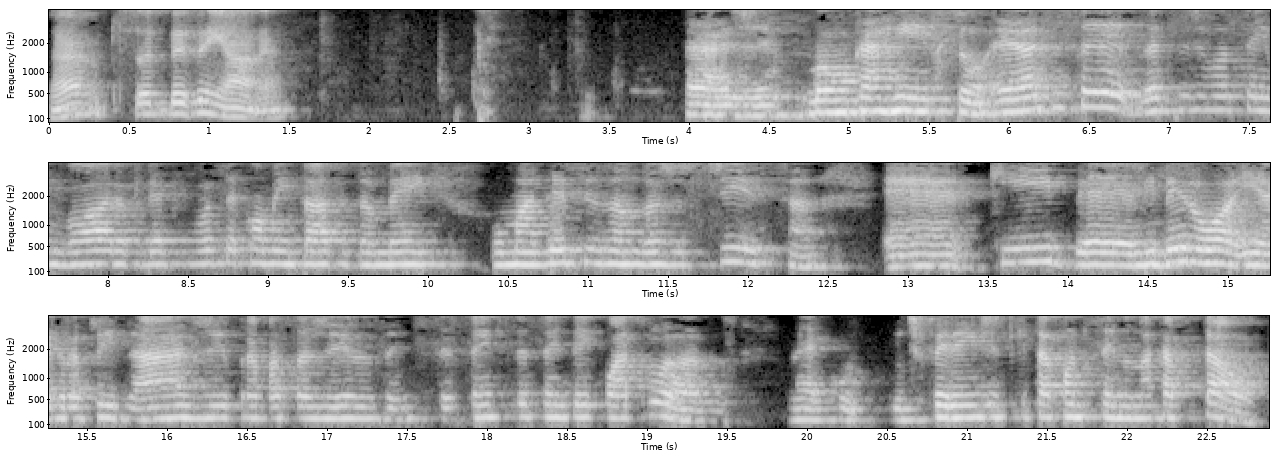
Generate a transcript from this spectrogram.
né? não precisa desenhar, né? Bom, Carriço, é, antes, de, antes de você ir embora, eu queria que você comentasse também uma decisão da Justiça é, que é, liberou aí a gratuidade para passageiros entre 60 e 64 anos, né, o diferente do que está acontecendo na capital,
